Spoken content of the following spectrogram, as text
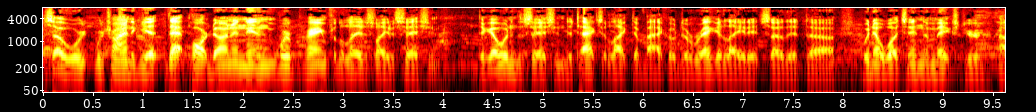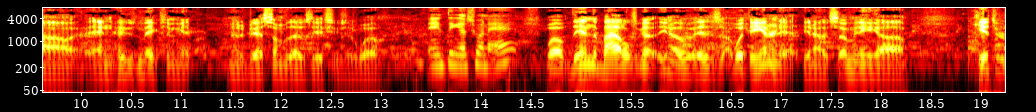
so we're, we're trying to get that part done, and then we're preparing for the legislative session to go into the session to tax it like tobacco, to regulate it so that uh, we know what's in the mixture uh, and who's mixing it, and address some of those issues as well. Anything else you want to add? Well, then the battle's going, you know, is with the internet. You know, so many. Uh, kids are,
